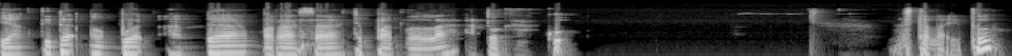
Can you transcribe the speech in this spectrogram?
yang tidak membuat Anda merasa cepat lelah atau kaku. Setelah itu,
